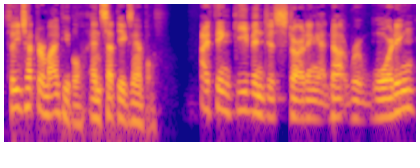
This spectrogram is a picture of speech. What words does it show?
so you just have to remind people and set the example. I think even just starting at not rewarding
